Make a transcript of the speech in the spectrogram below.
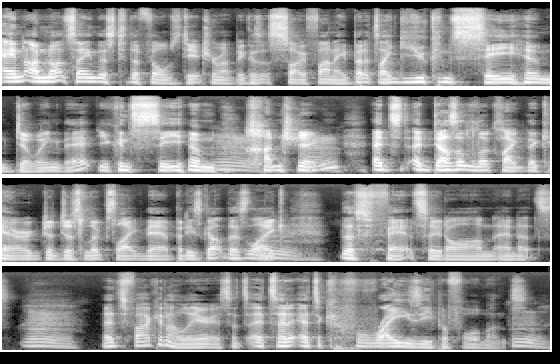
and I'm not saying this to the film's detriment because it's so funny, but it's like you can see him doing that. You can see him Mm, hunching. It's it doesn't look like the character just looks like that, but he's got this like Mm. this fat suit on and it's Mm. it's fucking hilarious. It's it's a it's a crazy performance. Mm.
